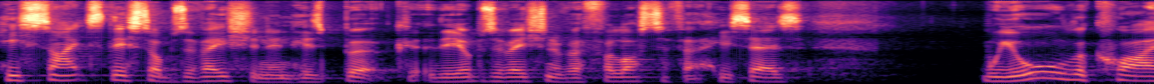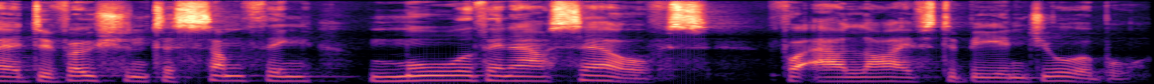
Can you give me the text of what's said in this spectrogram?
He cites this observation in his book, The Observation of a Philosopher. He says, We all require devotion to something more than ourselves for our lives to be endurable.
